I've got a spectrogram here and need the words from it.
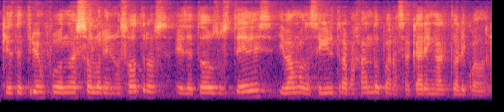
que este triunfo no es solo de nosotros, es de todos ustedes y vamos a seguir trabajando para sacar en alto al Ecuador.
